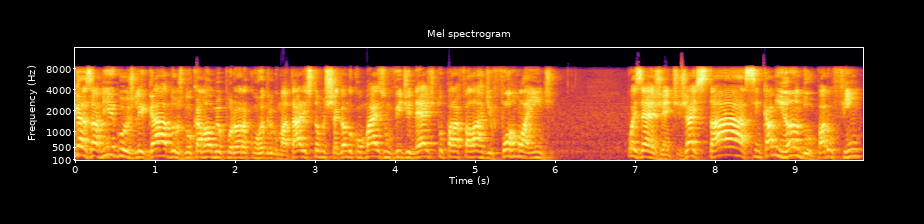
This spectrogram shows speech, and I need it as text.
Amigas, amigos ligados no canal Meu Por Hora com Rodrigo Matari, estamos chegando com mais um vídeo inédito para falar de Fórmula Indy. Pois é, gente, já está se encaminhando para o fim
